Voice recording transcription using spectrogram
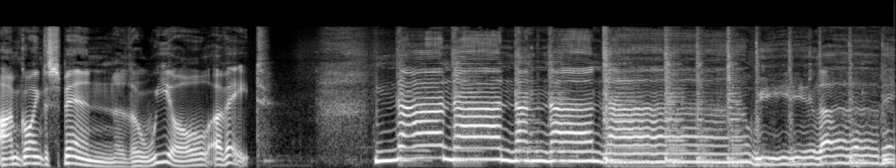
I'm going to spin the Wheel of Eight. Na, na, na, na, na, Wheel of Eight.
